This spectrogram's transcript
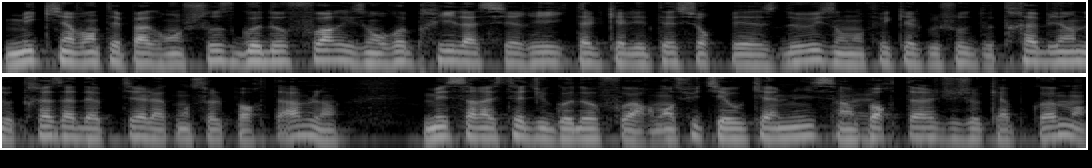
mais qui inventait pas grand chose. God of War, ils ont repris la série telle qu'elle était sur PS2, ils en ont fait quelque chose de très bien, de très adapté à la console portable, mais ça restait du God of War. Mais ensuite, il y a Okami, c'est un portage du jeu Capcom.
